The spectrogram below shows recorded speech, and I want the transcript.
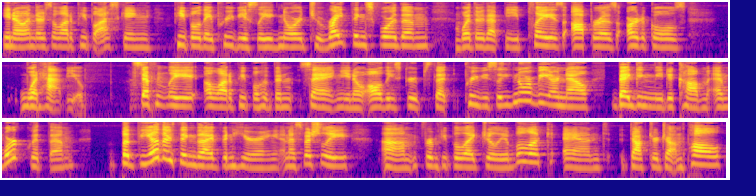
you know and there's a lot of people asking people they previously ignored to write things for them whether that be plays operas articles what have you. It's definitely a lot of people have been saying you know all these groups that previously ignored me are now begging me to come and work with them. But the other thing that i've been hearing and especially um, from people like julia bullock and dr john paul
